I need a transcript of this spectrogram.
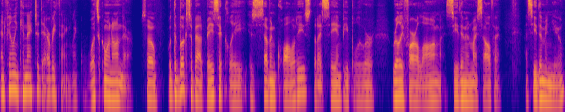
and feeling connected to everything, like what's going on there. So, what the book's about basically is seven qualities that I see in people who are really far along. I see them in myself. I, I see them in you.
